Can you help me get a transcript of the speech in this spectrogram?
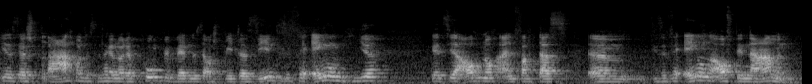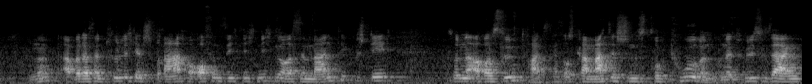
gehe, der Sprache, und das ist ja genau der Punkt, wir werden das ja auch später sehen, diese Verengung hier, jetzt ja auch noch einfach das, ähm, diese Verengung auf den Namen. Ne? Aber dass natürlich jetzt Sprache offensichtlich nicht nur aus Semantik besteht, sondern auch aus Syntax, das heißt aus grammatischen Strukturen. Und natürlich zu sagen,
